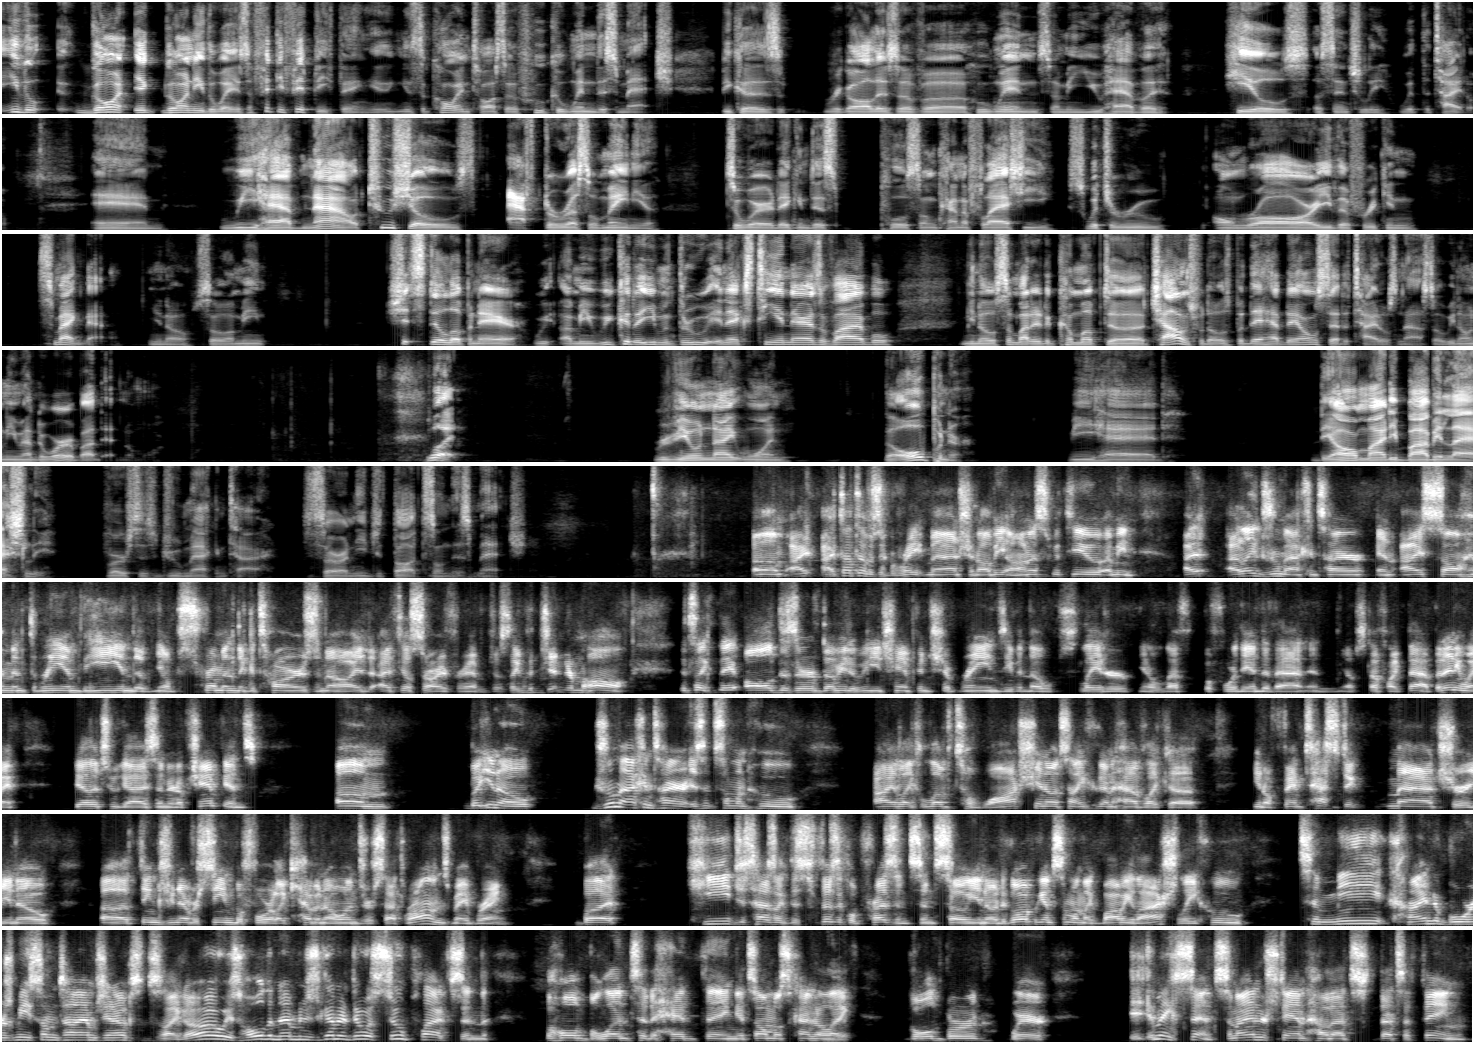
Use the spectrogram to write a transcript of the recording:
either going it going either way. It's a 50-50 thing. It's a coin toss of who could win this match because regardless of uh, who wins, I mean, you have a heels essentially with the title, and we have now two shows after WrestleMania to where they can just pull some kind of flashy switcheroo on Raw or either freaking SmackDown, you know. So I mean, shit's still up in the air. We I mean, we could have even threw NXT in there as a viable, you know, somebody to come up to challenge for those, but they have their own set of titles now, so we don't even have to worry about that no more. But reviewing night one, the opener, we had the almighty Bobby Lashley versus Drew McIntyre. Sir, I need your thoughts on this match. Um, I, I thought that was a great match, and I'll be honest with you. I mean, I, I like Drew McIntyre, and I saw him in 3MB and the you know strumming the guitars, and oh, I, I feel sorry for him. Just like with Jinder Mahal, it's like they all deserve WWE Championship reigns, even though Slater you know left before the end of that, and you know stuff like that. But anyway, the other two guys ended up champions. Um, but you know, Drew McIntyre isn't someone who I like love to watch. You know, it's not like you're to have like a you know fantastic match or you know uh, things you've never seen before, like Kevin Owens or Seth Rollins may bring. But he just has like this physical presence. And so, you know, to go up against someone like Bobby Lashley, who to me kind of bores me sometimes, you know, because it's like, oh, he's holding him and he's going to do a suplex and the whole blood to the head thing. It's almost kind of like Goldberg, where it, it, makes sense. And I understand how that's that's a thing.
